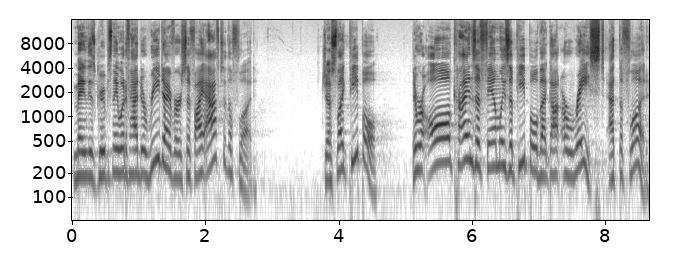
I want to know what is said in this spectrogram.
many of these groups, and they would have had to re diversify after the flood just like people. There were all kinds of families of people that got erased at the flood.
